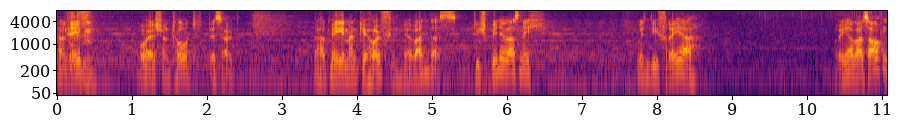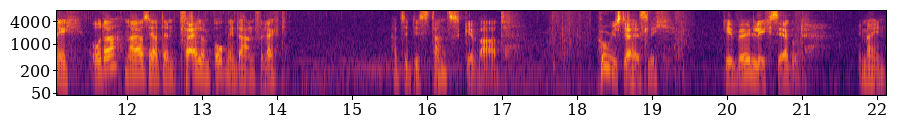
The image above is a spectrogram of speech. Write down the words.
Daneben. Oh, er ist schon tot, deshalb. Da hat mir jemand geholfen. Wer war denn das? Die Spinne war es nicht. Wo ist denn die Freya? Freya war es auch nicht, oder? Naja, sie hat den Pfeil und Bogen in der Hand. Vielleicht hat sie Distanz gewahrt. Hu, ist der hässlich. Gewöhnlich, sehr gut. Immerhin.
